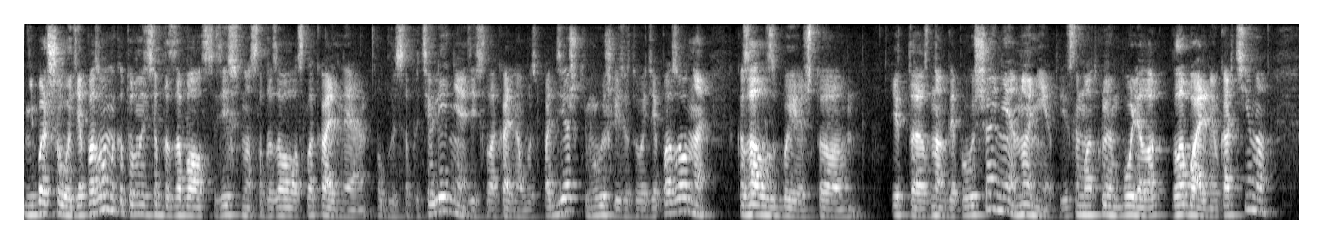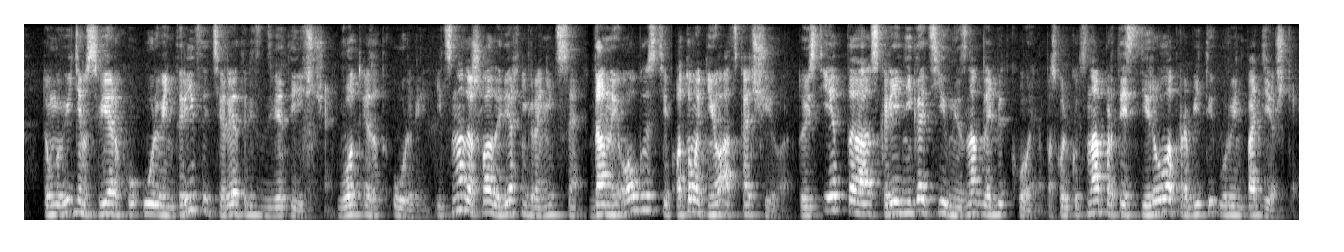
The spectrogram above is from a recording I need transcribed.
небольшого диапазона, который здесь образовался. Здесь у нас образовалась локальная область сопротивления, здесь локальная область поддержки. Мы вышли из этого диапазона. Казалось бы, что это знак для повышения, но нет. Если мы откроем более глобальную картину, то мы видим сверху уровень 30-32 тысячи. Вот этот уровень. И цена дошла до верхней границы данной области, потом от нее отскочила. То есть это скорее негативный знак для биткоина, поскольку цена протестировала пробитый уровень поддержки.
